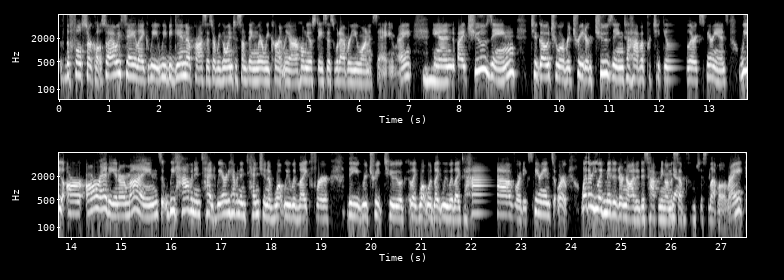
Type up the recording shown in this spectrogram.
the full circle. So I always say like we we begin a process or we go into something where we currently are, homeostasis, whatever you want to say, right? Mm-hmm. And by choosing to go to a retreat or choosing to have a particular experience we are already in our minds we have an intent we already have an intention of what we would like for the retreat to like what would like we would like to have have or the experience or whether you admit it or not it is happening on the yeah. subconscious level right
